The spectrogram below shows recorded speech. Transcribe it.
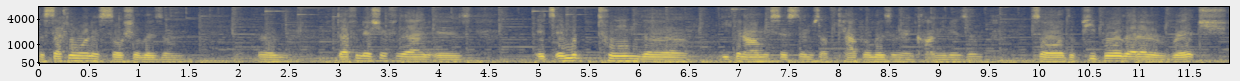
The second one is socialism. The definition for that is it's in between the economic systems of capitalism and communism. So the people that are rich,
